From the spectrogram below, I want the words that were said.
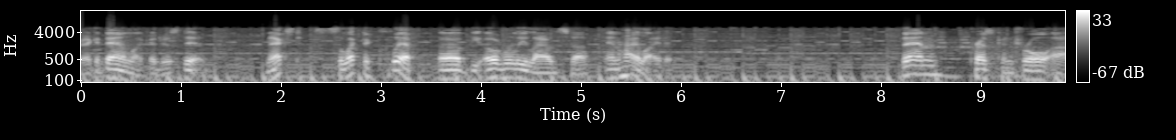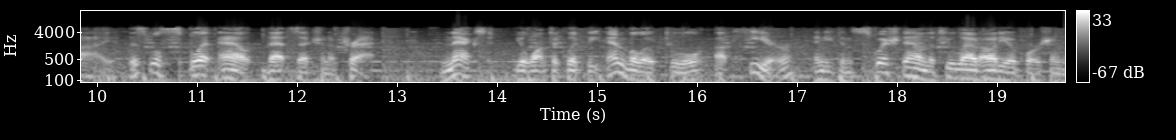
Drag it down like I just did. Next, select a clip of the overly loud stuff and highlight it. Then, press Ctrl I. This will split out that section of track. Next, you'll want to click the envelope tool up here, and you can squish down the too loud audio portion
